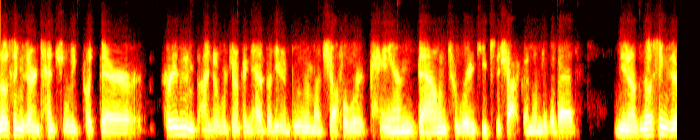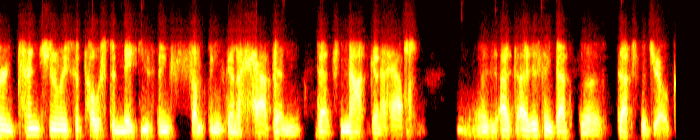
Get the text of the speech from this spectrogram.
those things are intentionally put there. Or even I know we're jumping ahead, but even Bloomin Mud Shuffle, where it pans down to where he keeps the shotgun under the bed. You know, those things are intentionally supposed to make you think something's going to happen that's not going to happen I, I just think that's the that's the joke.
